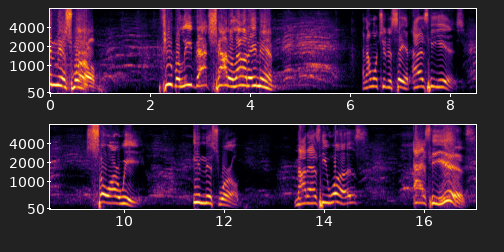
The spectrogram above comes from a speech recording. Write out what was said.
in this world. If you believe that, shout aloud, amen. amen. And I want you to say it as he is, as he is so, are we, so are we in this world. In this world. Not as he was, as he is.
